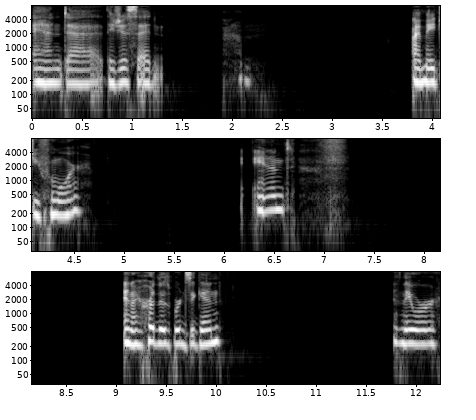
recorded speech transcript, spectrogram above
and uh, they just said, um, "I made you for more." And and I heard those words again and they were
